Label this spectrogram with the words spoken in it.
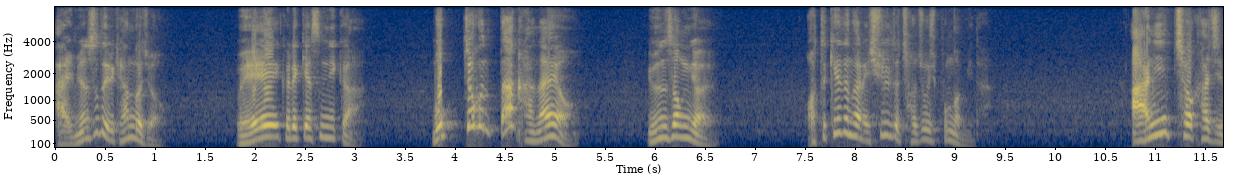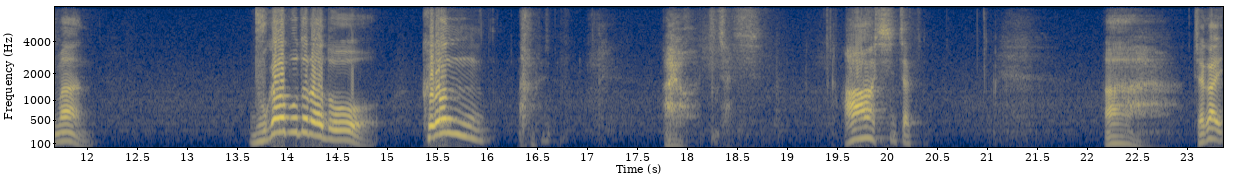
알면서도 이렇게 한 거죠. 왜 그랬겠습니까? 목적은 딱 하나예요. 윤석열 어떻게든 간에 쉴드 쳐주고 싶은 겁니다. 아닌 척 하지만 누가 보더라도 그런 아유 진짜 아 진짜 아 제가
